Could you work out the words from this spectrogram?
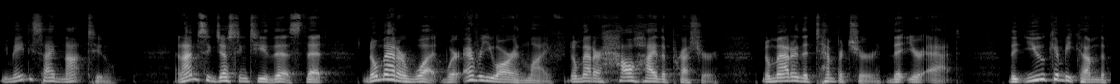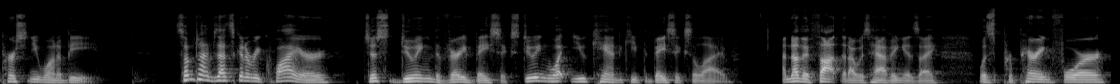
you may decide not to. And I'm suggesting to you this that no matter what, wherever you are in life, no matter how high the pressure, no matter the temperature that you're at, that you can become the person you want to be. Sometimes that's going to require just doing the very basics, doing what you can to keep the basics alive. Another thought that I was having as I was preparing for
